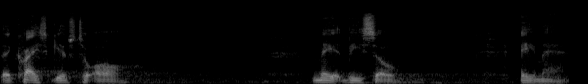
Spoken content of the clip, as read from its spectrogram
that Christ gives to all. May it be so. Amen.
